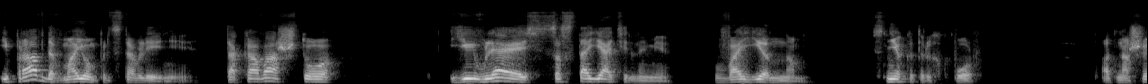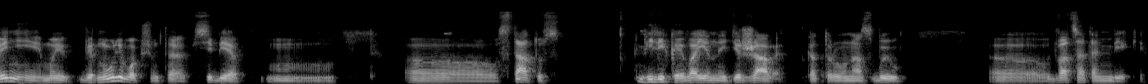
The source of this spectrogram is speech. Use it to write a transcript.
И правда в моем представлении такова, что являясь состоятельными в военном с некоторых пор отношений, мы вернули, в общем-то, себе э, статус великой военной державы, который у нас был в 20 веке.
